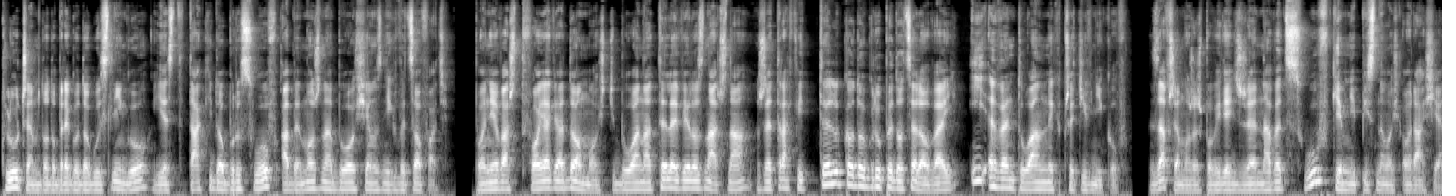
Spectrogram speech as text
Kluczem do dobrego dogwhistlingu jest taki dobór słów, aby można było się z nich wycofać ponieważ Twoja wiadomość była na tyle wieloznaczna, że trafi tylko do grupy docelowej i ewentualnych przeciwników. Zawsze możesz powiedzieć, że nawet słówkiem nie pisnąłeś o rasie.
